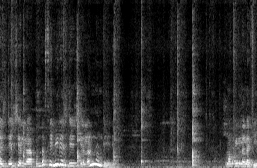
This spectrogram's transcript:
రెసిడెన్షియల్ కాకుండా సెమీ రెసిడెన్షియల్ అని ఉండేది. మా పిల్లలకి.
